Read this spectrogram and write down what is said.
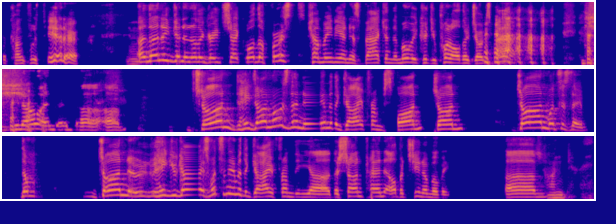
for Kung Fu Theater, Mhm. and then he'd get another great check. Well, the first comedian is back in the movie. Could you put all their jokes back? you know, and, and uh, um, John, hey John, what was the name of the guy from Spawn? John, John, what's his name? The John, uh, hey you guys, what's the name of the guy from the uh, the Sean Penn Al Pacino movie? Um, Sean Penn,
